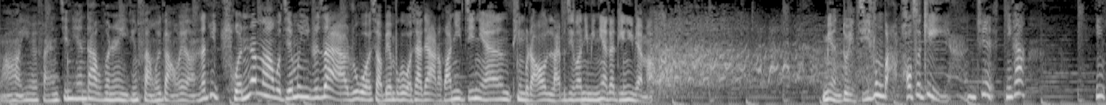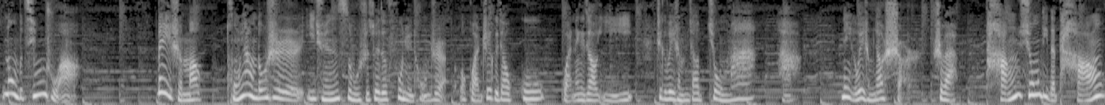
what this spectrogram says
了啊，因为反正今天大部分人已经返回岗位了。那你存着嘛，我节目一直在啊。如果小编不给我下架的话，你今年听不着，来不及了，你明年再听一遍嘛。面对疾风吧，好刺激呀！你这你看，你弄不清楚啊，为什么同样都是一群四五十岁的妇女同志，我管这个叫姑，管那个叫姨，这个为什么叫舅妈啊？那个为什么叫婶儿，是吧？堂兄弟的堂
